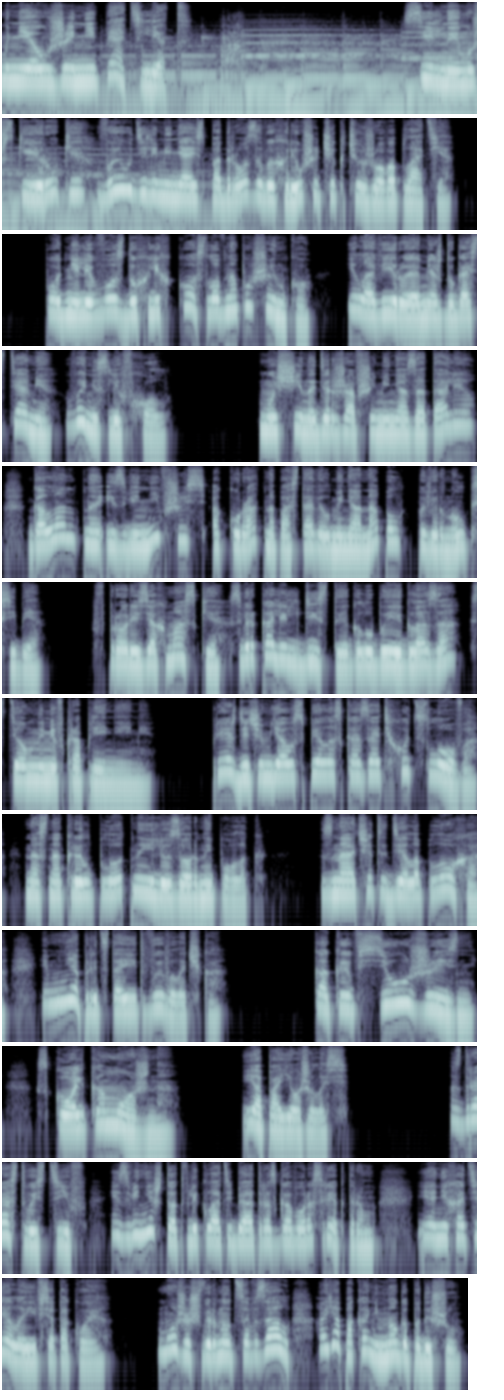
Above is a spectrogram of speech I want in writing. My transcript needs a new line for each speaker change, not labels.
Мне уже не пять лет. Сильные мужские руки выудили меня из-под розовых рюшечек чужого платья. Подняли в воздух легко, словно пушинку, и, лавируя между гостями, вынесли в холл. Мужчина, державший меня за талию, галантно извинившись, аккуратно поставил меня на пол, повернул к себе. В прорезях маски сверкали льдистые голубые глаза с темными вкраплениями. Прежде чем я успела сказать хоть слово, нас накрыл плотный иллюзорный полог. Значит, дело плохо, и мне предстоит выволочка. Как и всю жизнь, сколько можно. Я поежилась. «Здравствуй, Стив. Извини, что отвлекла тебя от разговора с ректором. Я не хотела и все такое. Можешь вернуться в зал, а я пока немного подышу».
